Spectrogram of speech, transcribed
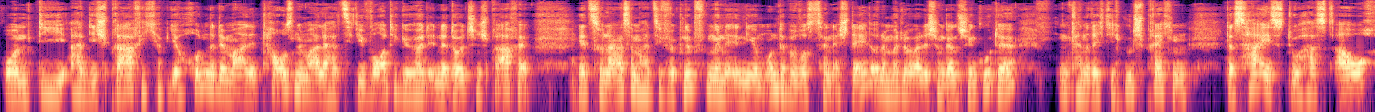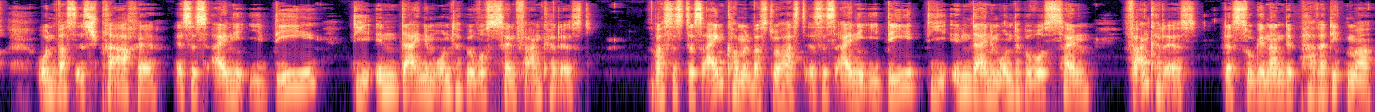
Und die hat die Sprache, ich habe ihr hunderte Male, tausende Male hat sie die Worte gehört in der deutschen Sprache. Jetzt so langsam hat sie Verknüpfungen in ihrem Unterbewusstsein erstellt oder mittlerweile schon ganz schön gute und kann richtig gut sprechen. Das heißt, du hast auch, und was ist Sprache? Es ist eine Idee, die in deinem Unterbewusstsein verankert ist. Was ist das Einkommen, was du hast? Es ist eine Idee, die in deinem Unterbewusstsein verankert ist. Das sogenannte Paradigma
